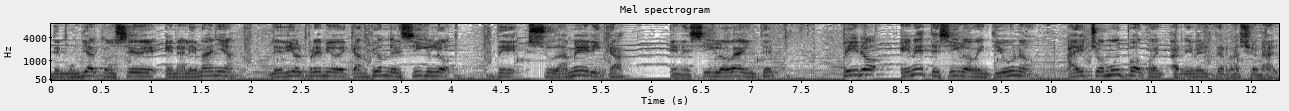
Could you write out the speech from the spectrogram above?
del Mundial con sede en Alemania, le dio el premio de campeón del siglo de Sudamérica en el siglo XX, pero en este siglo XXI ha hecho muy poco a nivel internacional.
